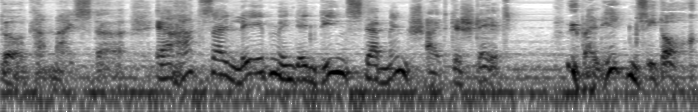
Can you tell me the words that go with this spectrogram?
Bürgermeister, er hat sein Leben in den Dienst der Menschheit gestellt. Überlegen Sie doch,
